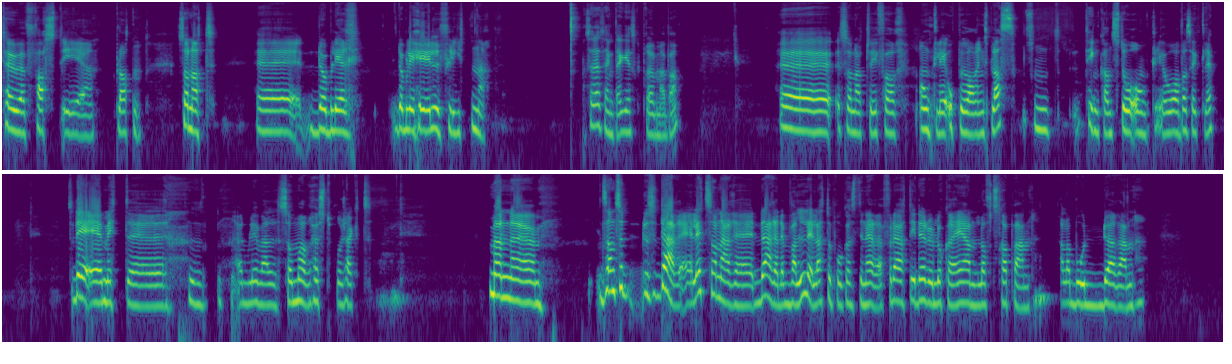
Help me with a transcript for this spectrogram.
tauet fast i platen, sånn at da blir da blir hyllen flytende. Så det tenkte jeg jeg skulle prøve meg på. Eh, sånn at vi får ordentlig oppbevaringsplass, sånn at ting kan stå ordentlig og oversiktlig. Så det er mitt eh, Det blir vel sommer-høst-prosjekt. Men eh, sånn, så, så, der er litt sånn her eh, Der er det veldig lett å prokastinere. For det at idet du lukker igjen loftstrappen eller boddøren,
